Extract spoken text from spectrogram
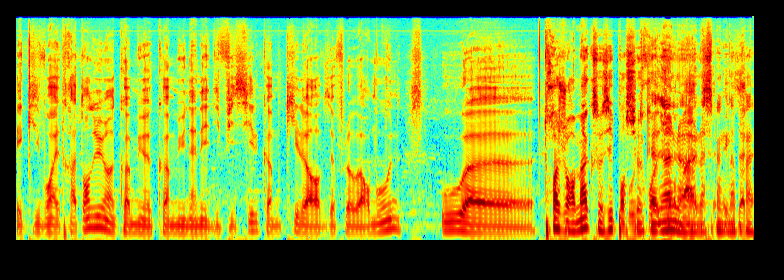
et qui vont être attendus, hein, comme, comme Une année difficile, comme Killer of the Flower Moon, ou... Euh, Trois jours max aussi pour ou ce canal euh, max, la semaine d'après.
